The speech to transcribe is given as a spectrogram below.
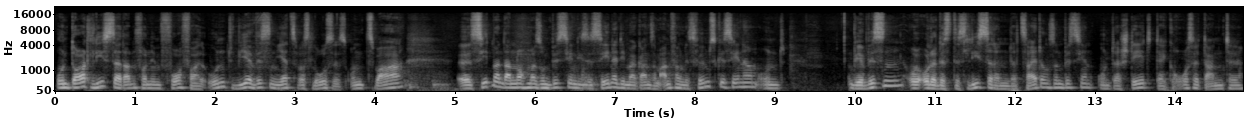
Und dort liest er dann von dem Vorfall und wir wissen jetzt, was los ist. Und zwar äh, sieht man dann noch mal so ein bisschen diese Szene, die wir ganz am Anfang des Films gesehen haben und wir wissen, o- oder das, das liest er dann in der Zeitung so ein bisschen, und da steht, der große Dante,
